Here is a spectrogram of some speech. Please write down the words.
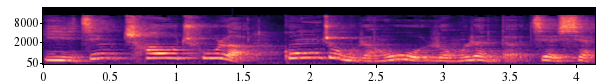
已经超出了公众人物容忍的界限。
